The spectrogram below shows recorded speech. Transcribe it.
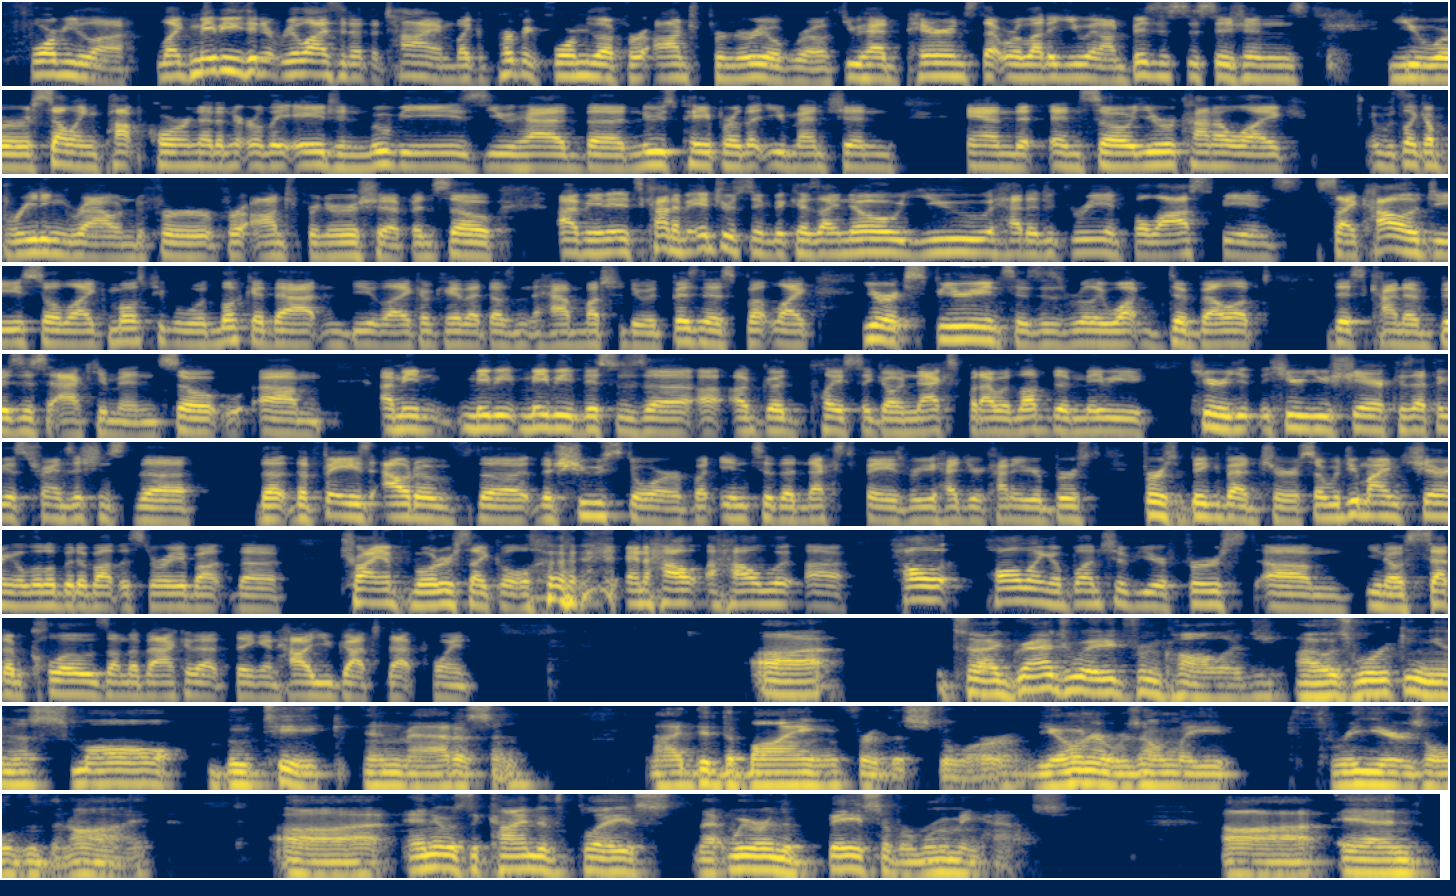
formula like maybe you didn't realize it at the time like a perfect formula for entrepreneurial growth. You had parents that were letting you in on business decisions. You were selling popcorn at an early age in movies. You had the newspaper that you mentioned. And and so you were kind of like it was like a breeding ground for for entrepreneurship and so i mean it's kind of interesting because i know you had a degree in philosophy and psychology so like most people would look at that and be like okay that doesn't have much to do with business but like your experiences is really what developed this kind of business acumen. So, um, I mean, maybe maybe this is a, a good place to go next. But I would love to maybe hear hear you share because I think this transitions to the the the phase out of the the shoe store, but into the next phase where you had your kind of your first first big venture. So, would you mind sharing a little bit about the story about the Triumph motorcycle and how how uh, how hauling a bunch of your first um, you know set of clothes on the back of that thing and how you got to that point? Uh, so I graduated from college. I was working in a small boutique in Madison. I did the buying for the store. The owner was only three years older than I. Uh, and it was the kind of place that we were in the base of a rooming house. Uh, and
